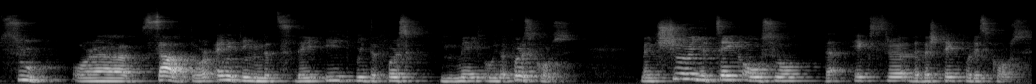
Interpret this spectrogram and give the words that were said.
soup or a salad or anything that they eat with the first with the first course. Make sure you take also the extra the beshtek for this course.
